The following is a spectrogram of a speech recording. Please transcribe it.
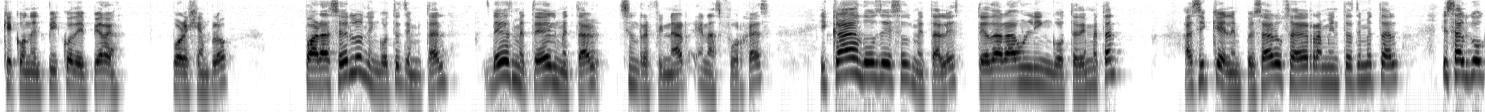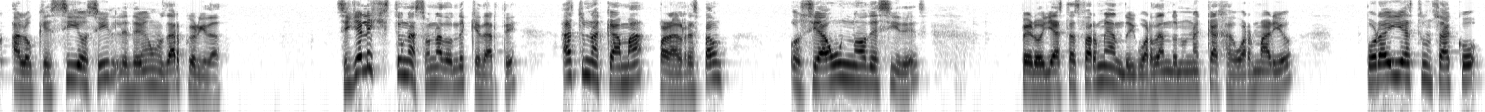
que con el pico de piedra. Por ejemplo, para hacer los lingotes de metal, debes meter el metal sin refinar en las forjas y cada dos de esos metales te dará un lingote de metal. Así que el empezar a usar herramientas de metal es algo a lo que sí o sí le debemos dar prioridad. Si ya elegiste una zona donde quedarte, hazte una cama para el respawn. O si aún no decides, pero ya estás farmeando y guardando en una caja o armario, por ahí hazte un saco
